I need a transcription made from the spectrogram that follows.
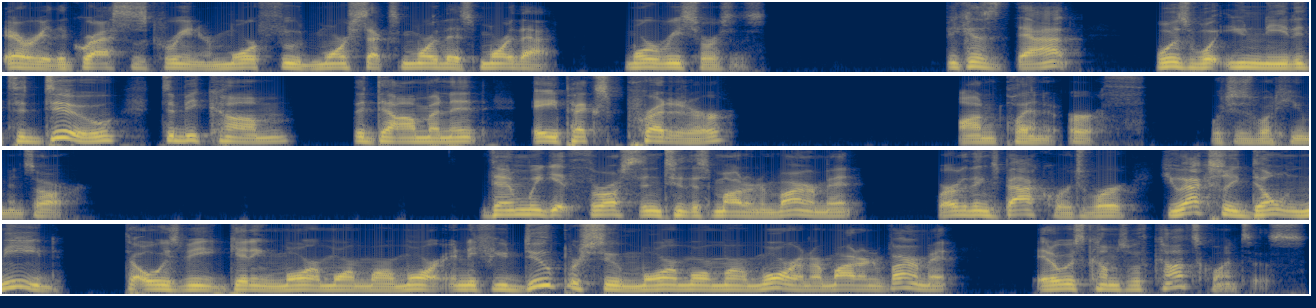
area. The grass is greener, more food, more sex, more this, more that, more resources. Because that was what you needed to do to become the dominant apex predator on planet Earth, which is what humans are. Then we get thrust into this modern environment where everything's backwards, where you actually don't need to always be getting more and more and more and more. And if you do pursue more and more and more and more in our modern environment, it always comes with consequences,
